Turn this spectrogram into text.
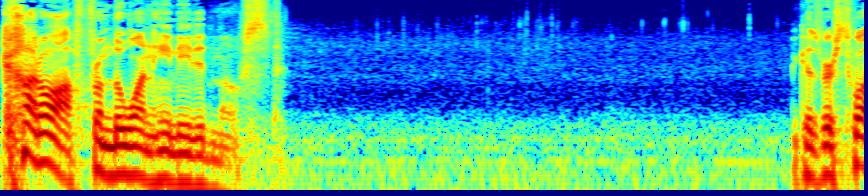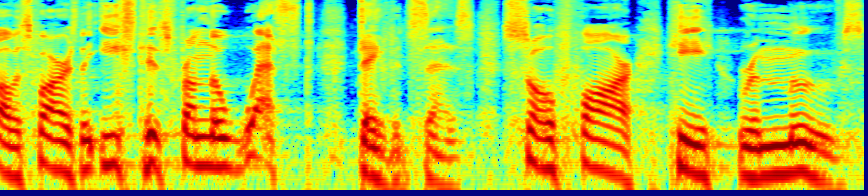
cut off from the one he needed most. Because verse 12, as far as the east is from the west, David says, so far he removes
